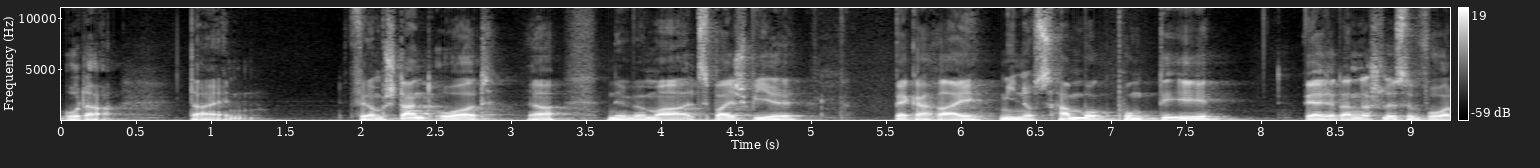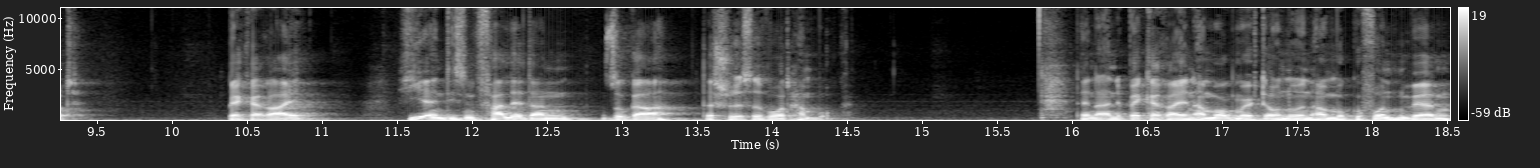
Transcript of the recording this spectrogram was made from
oder dein Firmenstandort. Ja, nehmen wir mal als Beispiel bäckerei-hamburg.de wäre dann das Schlüsselwort Bäckerei. Hier in diesem Falle dann sogar das Schlüsselwort Hamburg. Denn eine Bäckerei in Hamburg möchte auch nur in Hamburg gefunden werden.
